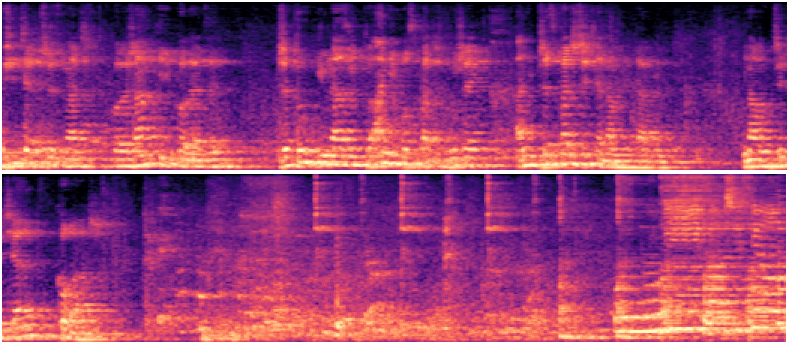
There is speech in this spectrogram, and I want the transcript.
Musicie przyznać, koleżanki i koledzy, że tu w gimnazjum to ani pospać dłużej, ani przespać życie nam nie dali. Nauczyciel, kolarz. Się z nią.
